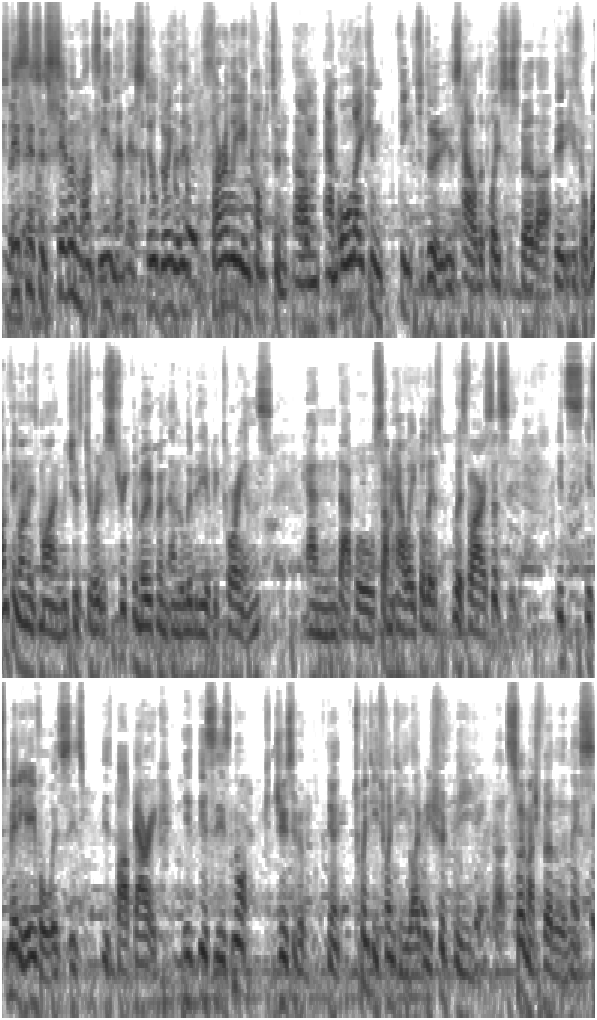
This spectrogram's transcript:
This, this is seven months in, and they're still doing it. Thoroughly incompetent, um, and all they can think to do is how the police is further. He's got one thing on his mind, which is to restrict the movement and the liberty of Victorians, and that will somehow equal less, less virus. That's it's it's medieval. It's it's, it's barbaric. It, this is not conducive of you know 2020. Like we should be uh, so much further than this.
